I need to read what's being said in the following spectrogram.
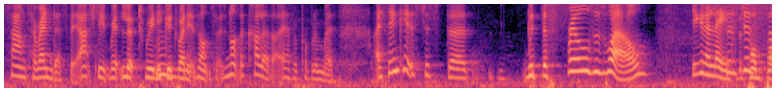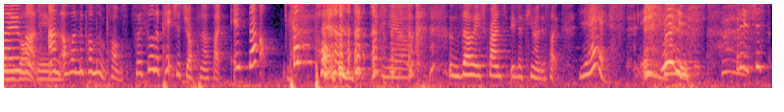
sounds horrendous, but it actually re- looked really good mm. when it's on. So it's not the colour that I have a problem with. I think it's just the with the frills as well. You're going to lay There's the pom just so much, and oh, and the pom poms. So I saw the pictures drop, and I was like, "Is that pom poms?" Yeah. and Zoe's frantically looking around. It's like, "Yes, it is," but it's just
